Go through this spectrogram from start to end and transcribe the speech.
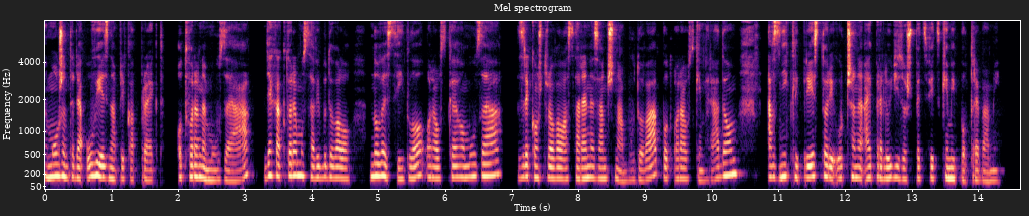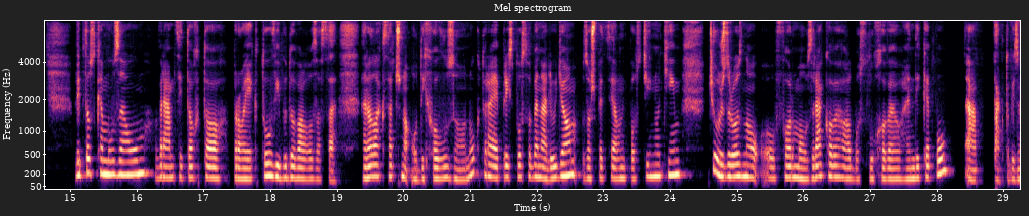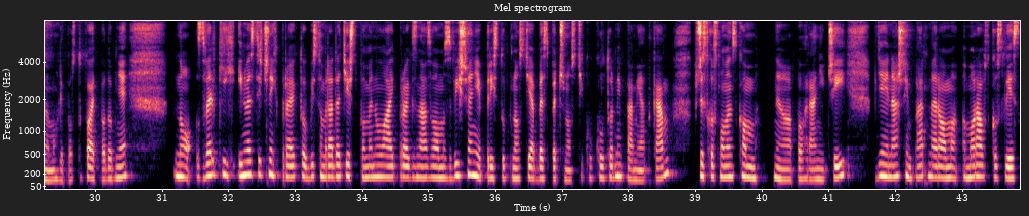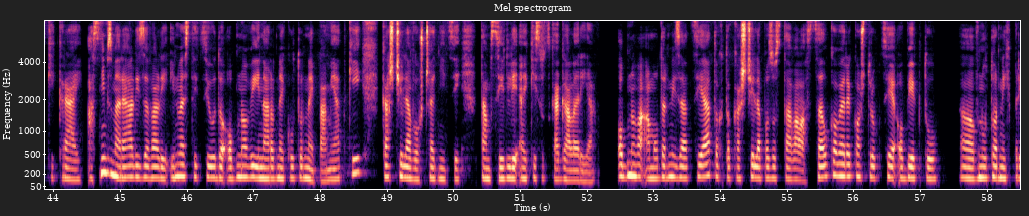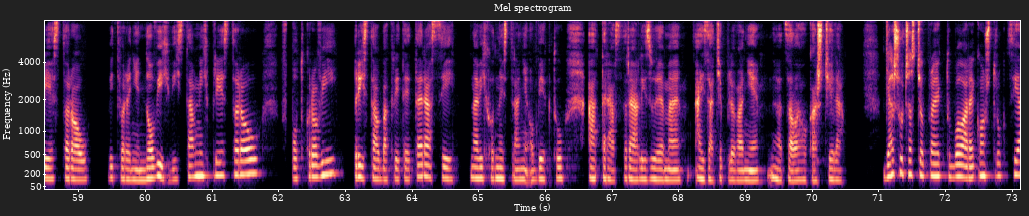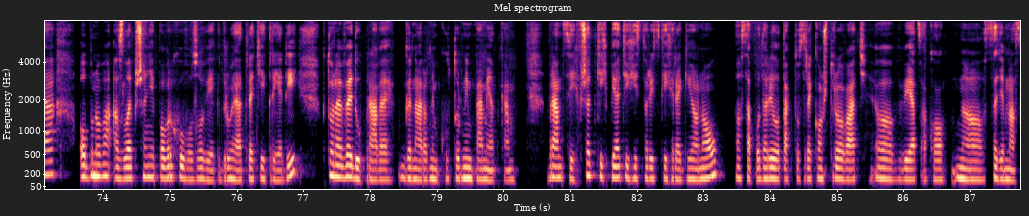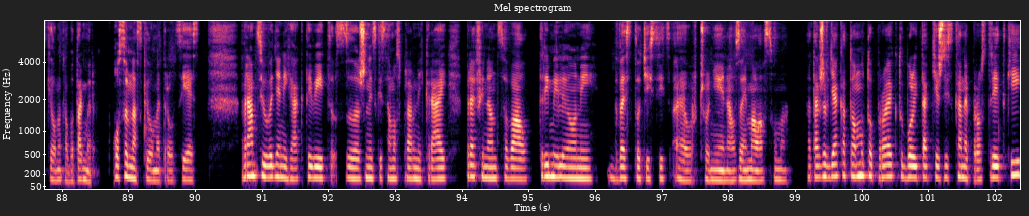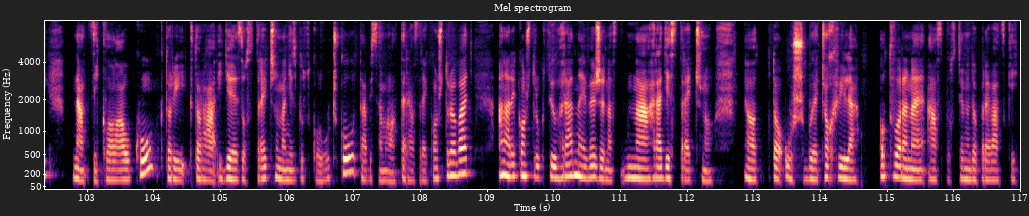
Môžem teda uviezť napríklad projekt otvorené múzeá, vďaka ktorému sa vybudovalo nové sídlo Oravského múzea, zrekonštruovala sa renesančná budova pod Oravským hradom a vznikli priestory určené aj pre ľudí so špecifickými potrebami. Liptovské múzeum v rámci tohto projektu vybudovalo zase relaxačno-oddychovú zónu, ktorá je prispôsobená ľuďom so špeciálnym postihnutím, či už s rôznou formou zrakového alebo sluchového handicapu. A takto by sme mohli postupovať podobne. No z veľkých investičných projektov by som rada tiež spomenula aj projekt s názvom Zvýšenie prístupnosti a bezpečnosti ku kultúrnym pamiatkám v Československom e, pohraničí, kde je našim partnerom Moravsko-Sliesky kraj. A s ním sme realizovali investíciu do obnovy Národnej kultúrnej pamiatky Kaštieľa vo Ščadnici. Tam sídli aj Kisucká galéria. Obnova a modernizácia tohto kaštieľa pozostávala z celkovej rekonštrukcie objektu, e, vnútorných priestorov, vytvorenie nových výstavných priestorov v podkroví, prístavba krytej terasy na východnej strane objektu a teraz realizujeme aj zatepľovanie celého kaštieľa. Ďalšou časťou projektu bola rekonštrukcia, obnova a zlepšenie povrchu vozoviek 2. a 3. triedy, ktoré vedú práve k národným kultúrnym pamiatkám. V rámci všetkých piatich historických regiónov sa podarilo takto zrekonštruovať e, viac ako 17 e, km, alebo takmer 18 km ciest. V rámci uvedených aktivít Žilinský samozprávny kraj prefinancoval 3 milióny 200 tisíc eur, čo nie je naozaj malá suma. A takže vďaka tomuto projektu boli taktiež získané prostriedky na cyklolavku, ktorý, ktorá ide zo Strečna na Nezbudskú lúčku, tá by sa mala teraz rekonštruovať, a na rekonštrukciu hradnej veže na, na hrade Strečno. E, to už bude čo chvíľa otvorené a spustené do prevádzky. E,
